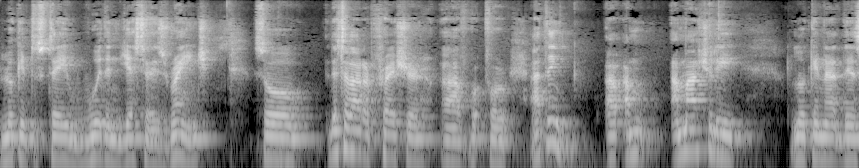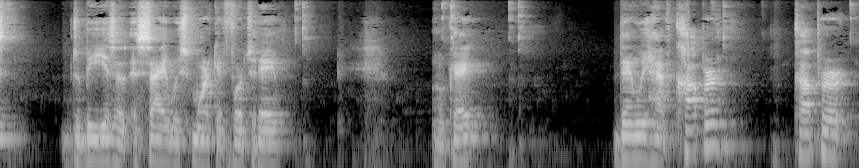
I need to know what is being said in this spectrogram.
looking to stay within yesterday's range. So there's a lot of pressure uh, for, for, I think I'm I'm actually looking at this to be as a, a sideways market for today. Okay. Then we have copper. Copper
